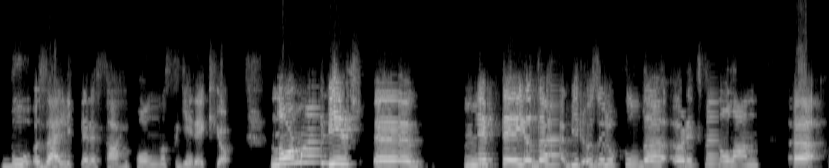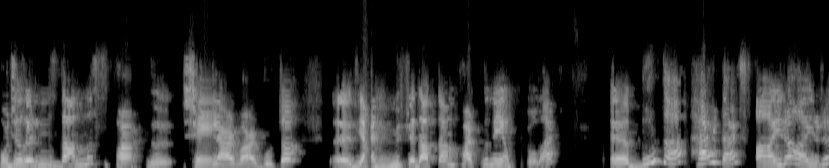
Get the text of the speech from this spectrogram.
bu özelliklere sahip olması gerekiyor. Normal bir e, MEP'te ya da bir özel okulda öğretmen olan e, hocalarımızdan nasıl farklı şeyler var burada? E, yani müfredattan farklı ne yapıyorlar? E, burada her ders ayrı ayrı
